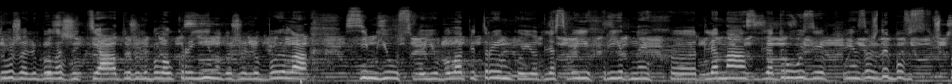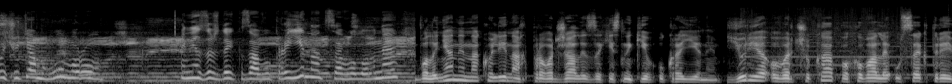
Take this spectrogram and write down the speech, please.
дуже любила життя, дуже любила Україну, дуже любила сім'ю свою, була підтримкою для своїх рідних, е, для нас, для друзів. Він завжди був з почуттям гумору. Він завжди казав, Україна це головне. Волиняни на колінах проводжали захисників України. Юрія Оверчука поховали у секторі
